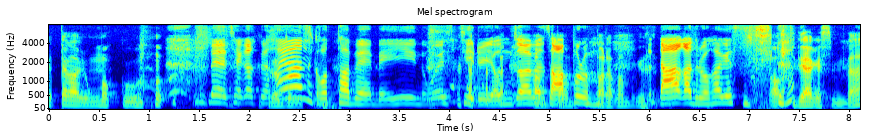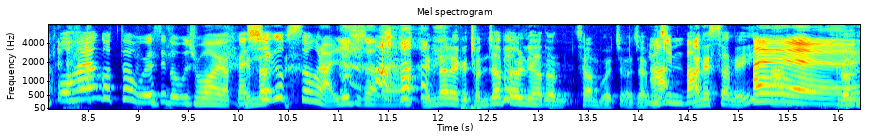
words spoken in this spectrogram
했다가 욕 먹고 네 제가 그 그런 적이 하얀 있습니다. 거탑의 메인 OST를 연주하면서 앞으로 바라밤 나아가도록 하겠습니다. 어, 기대하겠습니다. 어, 하얀 거탑 OST 너무 좋아요. 약간 옛날- 시급성을 알려주잖아요. 옛날에 그 전자바이올린 하던 사람 뭐였죠? 여자분? 유진박? 바네사 메이? 아, 그런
